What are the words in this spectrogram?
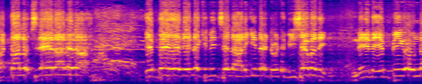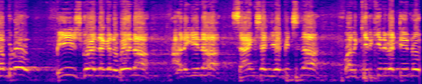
పట్టాలు వచ్చినాయా రాలేదా? డెబ్బై ఐదేళ్ళ కింద నుంచి అడిగినటువంటి విషయం అది. నేను ఎంపీగా ఉన్నప్పుడు పీయూష్ గోయల్ దగ్గర పోయినా అడిగినా శాంక్షన్ చేపించినా వాళ్ళు కిరికిరి పెట్టిండ్రు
